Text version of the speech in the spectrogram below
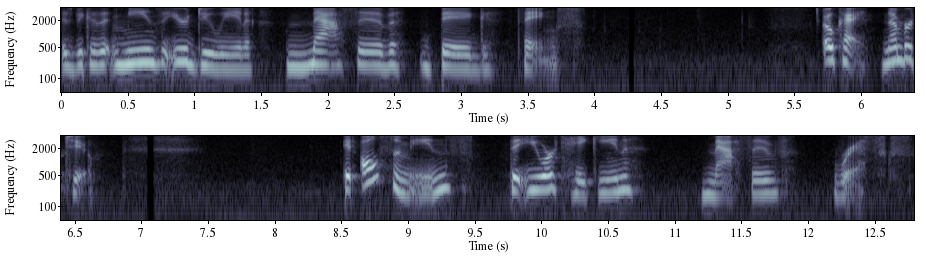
is because it means that you're doing massive, big things. Okay, number two. It also means that you are taking massive risks.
